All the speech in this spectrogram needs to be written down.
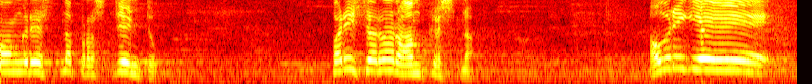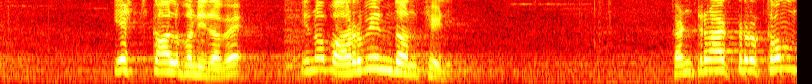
ಕಾಂಗ್ರೆಸ್ನ ಪ್ರೆಸಿಡೆಂಟು ಪರಿಸರ ರಾಮಕೃಷ್ಣ. ಅವರಿಗೆ ಎಷ್ಟು ಕಾಲ್ ಬಂದಿದ್ದಾವೆ ಇನ್ನೊಬ್ಬ ಅರವಿಂದ್ ಅಂಥೇಳಿ ಕಂಟ್ರಾಕ್ಟರ್ ಕಮ್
